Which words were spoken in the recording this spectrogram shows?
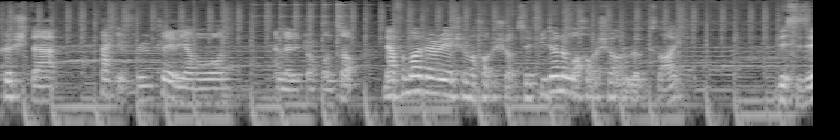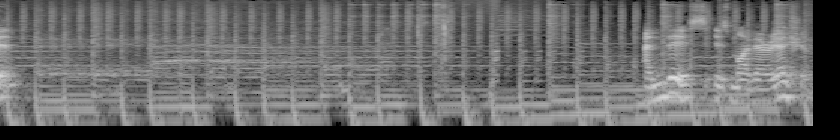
push that packet through, clear the other one and let it drop on top. Now for my variation of a hot shot, so if you don't know what a hot shot looks like, this is it. And this is my variation.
